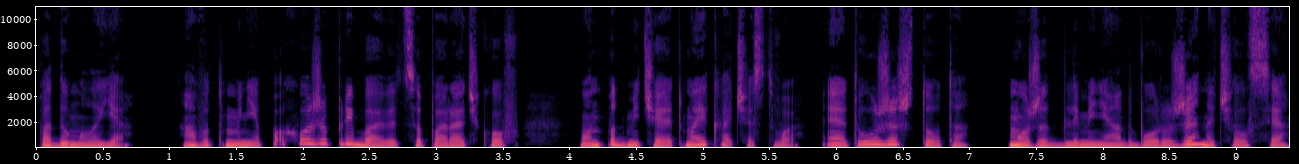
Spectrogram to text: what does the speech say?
подумала я. А вот мне, похоже, прибавится пара очков. Он подмечает мои качества. Это уже что-то. Может, для меня отбор уже начался?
